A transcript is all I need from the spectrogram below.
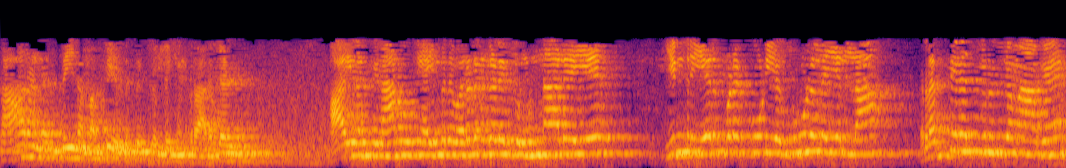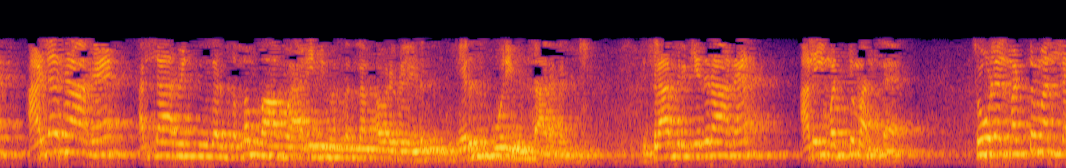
காரணத்தை நமக்கு எடுத்துச் சொல்லுகின்றார்கள். ஆயிரத்தி நானூத்தி ஐம்பது வருடங்களுக்கு முன்னாலேயே இன்று ஏற்படக்கூடிய சூழலை எல்லாம் ரத்தின சுருக்கமாக அழகாக அல்லாஹின் தூதர் சொல்லம்பாபு அழகி வசல்லம் அவர்கள் எடுத்து எடுத்து கூறிவிட்டார்கள். இஸ்லாத்திற்கு எதிரான அலை மட்டுமல்ல சூழல் மட்டுமல்ல.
